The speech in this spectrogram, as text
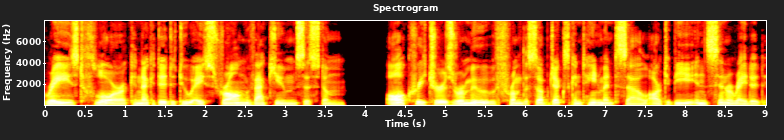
raised floor connected to a strong vacuum system. All creatures removed from the subject's containment cell are to be incinerated,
